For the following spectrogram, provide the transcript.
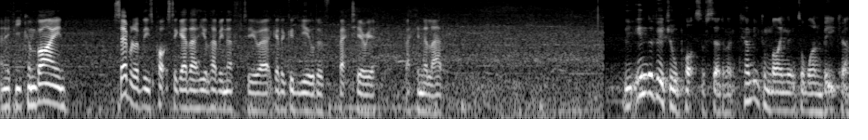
And if you combine several of these pots together, you'll have enough to uh, get a good yield of bacteria back in the lab. The individual pots of sediment can be combined into one beaker.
